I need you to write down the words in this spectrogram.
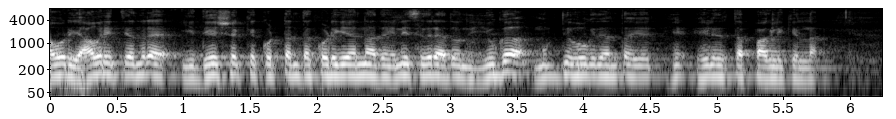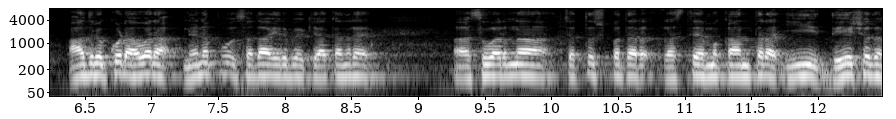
ಅವರು ಯಾವ ರೀತಿ ಅಂದರೆ ಈ ದೇಶಕ್ಕೆ ಕೊಟ್ಟಂಥ ಕೊಡುಗೆಯನ್ನು ಅದು ಎನಿಸಿದರೆ ಅದೊಂದು ಯುಗ ಮುಗ್ದಿ ಹೋಗಿದೆ ಅಂತ ಹೇಳಿದರೆ ತಪ್ಪಾಗಲಿಕ್ಕಿಲ್ಲ. ಆದರೂ ಕೂಡ ಅವರ ನೆನಪು ಸದಾ ಇರಬೇಕು. ಯಾಕಂದರೆ ಸುವರ್ಣ ಚತುಷ್ಪಥ ರಸ್ತೆಯ ಮುಖಾಂತರ ಈ ದೇಶದ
